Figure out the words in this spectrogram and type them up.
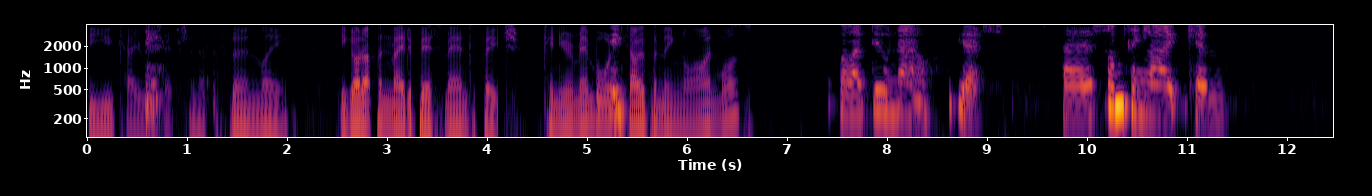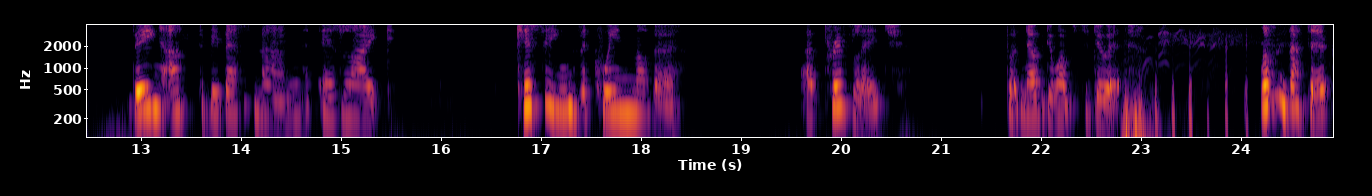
the uk reception at the fernlea he got up and made a best man speech can you remember what He- his opening line was Well, I do now, yes. Uh, something like um, being asked to be best man is like kissing the Queen Mother, a privilege, but nobody wants to do it. Wasn't that it?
